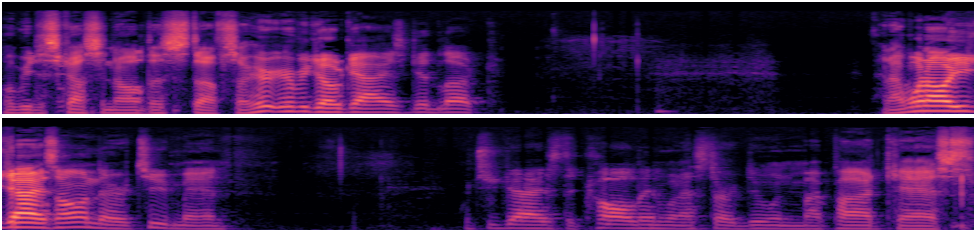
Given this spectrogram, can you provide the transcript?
we'll be discussing all this stuff. So here, here we go, guys. Good luck. And I want all you guys on there too, man. I want you guys to call in when I start doing my podcast.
